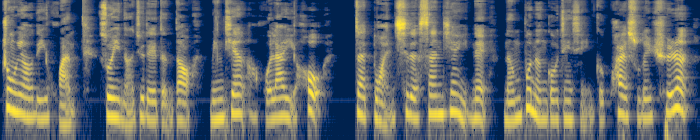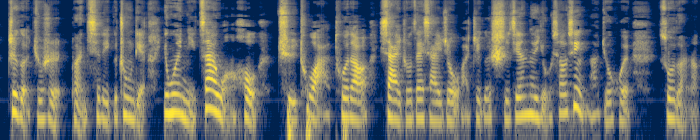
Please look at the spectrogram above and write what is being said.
重要的一环，所以呢，就得等到明天啊回来以后。在短期的三天以内，能不能够进行一个快速的确认，这个就是短期的一个重点。因为你再往后去拖啊，拖到下一周再下一周啊，这个时间的有效性啊就会缩短了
